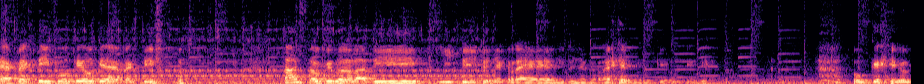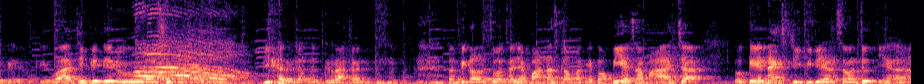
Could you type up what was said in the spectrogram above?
Efektif oke oke efektif. Astagfirullahaladzim. Ide-idenya keren idenya keren. Oke oke. Oke oke oke. Wajib ditiru wajib ditiru biar nggak kegerahan tapi kalau cuacanya panas nggak pakai topi ya sama aja. Oke next di video yang selanjutnya.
